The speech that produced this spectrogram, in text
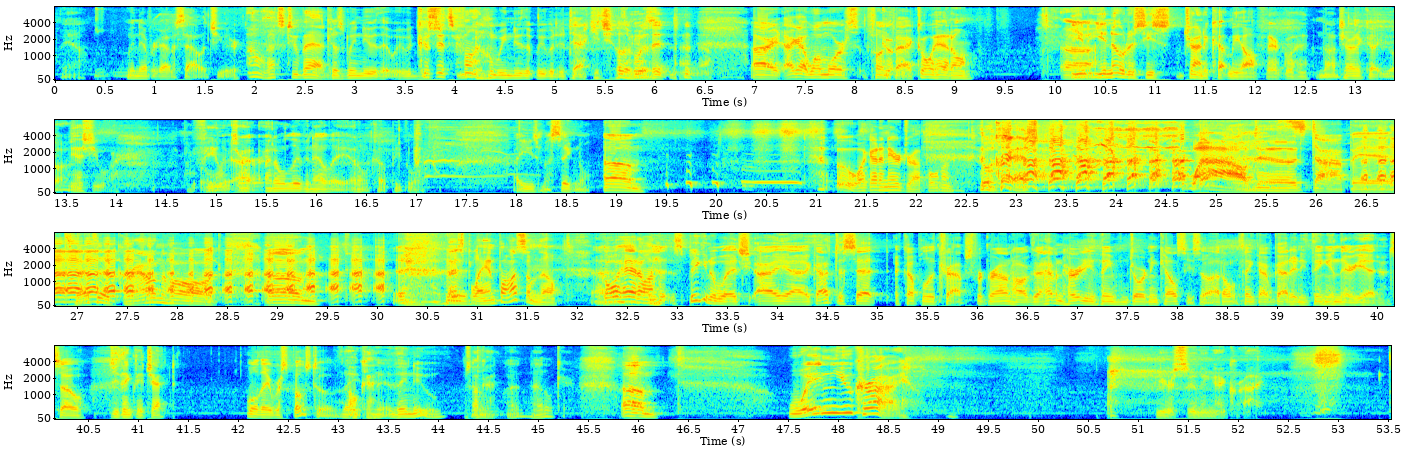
yeah. We never got a salad shooter. Oh, that's too bad. because we knew that we would 'Cause just- it's fun. we knew that we would attack each other with it. All right, I got one more fun Go, fact. go ahead on. you, you notice he's trying to cut me off there. Go ahead. I'm not trying to cut you off. Yes, you are. My feelings I, are. I don't live in LA. I don't cut people off. I use my signal. Um, Oh, I got an airdrop. Hold on. Chris. wow, dude. stop it. That's a groundhog. That's playing possum, though. Go ahead on. Speaking of which, I uh, got to set a couple of traps for groundhogs. I haven't heard anything from Jordan and Kelsey, so I don't think I've got anything in there yet. So, Do you think they checked? well, they were supposed to have. They, Okay. They knew. So Okay. I, I don't care. Um, when you cry, You're assuming I cry.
